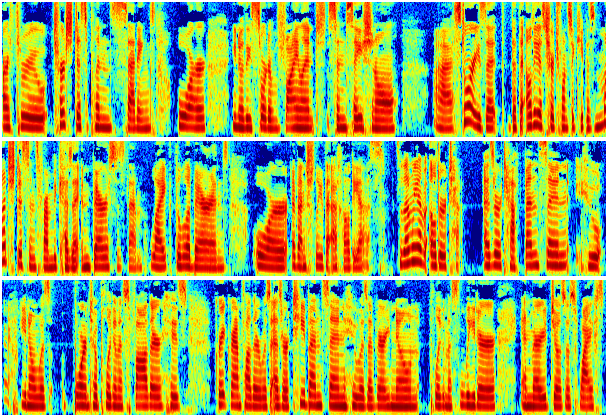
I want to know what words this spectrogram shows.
are through church discipline settings or, you know, these sort of violent, sensational uh, stories that, that the LDS church wants to keep as much distance from because it embarrasses them, like the LeBarons or eventually the FLDS. So then we have Elder Ta- Ezra Taft Benson, who, you know, was born to a polygamous father. His great grandfather was Ezra T. Benson, who was a very known polygamous leader and married Joseph's wife,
